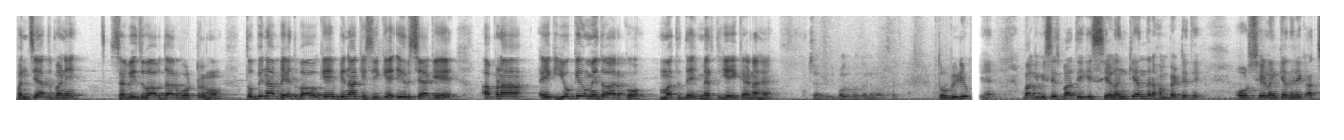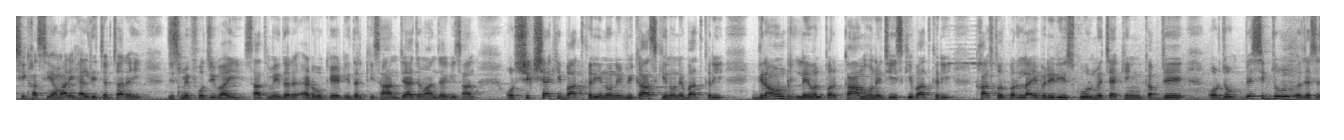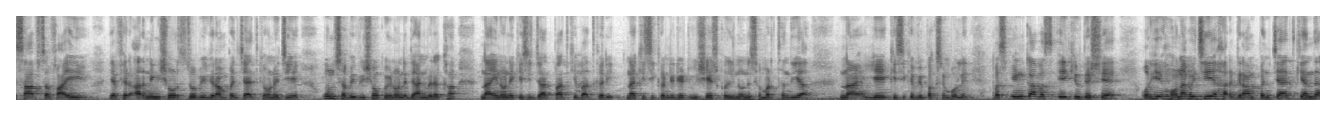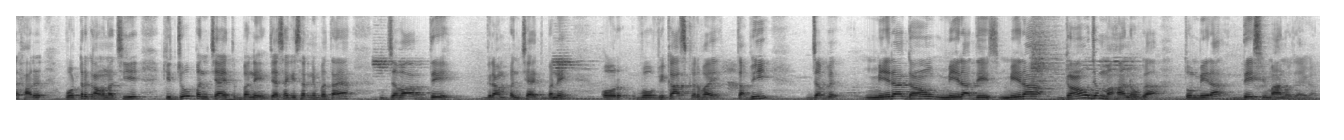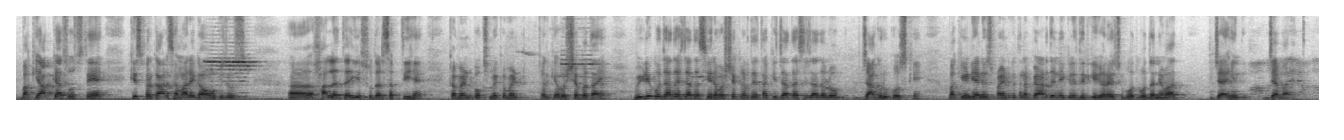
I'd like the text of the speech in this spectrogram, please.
पंचायत बने। सभी जवाबदार वोटर हों तो बिना भेदभाव के बिना किसी के ईर्ष्या के अपना एक योग्य उम्मीदवार को मत दे। मेरा तो यही कहना है। चलिए बहुत बहुत धन्यवाद सर। तो वीडियो है। बाकी विशेष बात ये कि सेलंग के अंदर हम बैठे थे और सेलंग के अंदर एक अच्छी खासी हमारी हेल्दी चर्चा रही, जिसमें फौजी भाई, साथ में इधर एडवोकेट इधर किसान, जय जवान, जय किसान, और शिक्षा की बात करी इन्होंने, विकास की इन्होंने बात करी ग्राउंड लेवल पर काम होने चाहिए इसकी बात करी, खासतौर पर लाइब्रेरी स्कूल में चेकिंग कब्जे, और जो बेसिक जो, जैसे साफ़ सफ़ाई या फिर अर्निंग सोर्स जो भी ग्राम पंचायत के होने चाहिए, उन सभी विषयों को इन्होंने ध्यान में रखा। ना इन्होंने किसी जात पात की बात करी, ना किसी कैंडिडेट विशेष को इन्होंने समर्थन दिया, ना ये किसी के विपक्ष में बोले। बस इनका बस एक ही उद्देश्य है, और ये होना भी चाहिए, हर ग्राम पंचायत के अंदर हर वोटर का होना चाहिए कि जो पंचायत बने, जैसा कि सर ने बताया, जवाबदेह ग्राम पंचायत बने और वो विकास करवाए, तभी जब मेरा गाँव, मेरा देश, मेरा गाँव जब महान होगा तो मेरा देश भी महान हो जाएगा। बाकी आप क्या सोचते हैं, किस प्रकार से हमारे गाँवों की जो हालत है, ये सुधर सकती है। कमेंट बॉक्स में कमेंट करके अवश्य बताएँ। वीडियो को ज़्यादा से ज़्यादा शेयर अवश्य कर दें ताकि ज़्यादा से ज़्यादा लोग जागरूक हो सकें। बाकी इंडिया न्यूज़ पॉइंट को इतना प्यार देने के लिए दिल की गहराई से बहुत बहुत धन्यवाद। जय हिंद, जय भारत।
